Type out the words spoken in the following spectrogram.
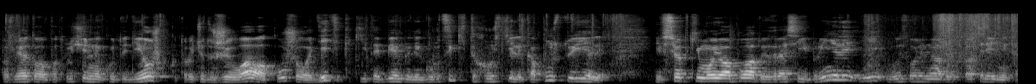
После этого подключили на какую-то девушку, которая что-то жевала, кушала. Дети какие-то бегали, огурцы какие-то хрустели, капусту ели. И все-таки мою оплату из России приняли и выслали на адрес посредника.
